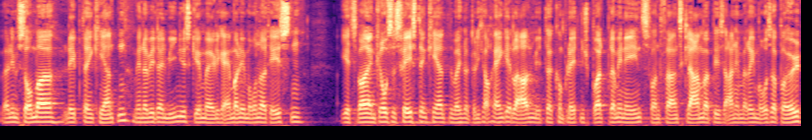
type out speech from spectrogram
weil im Sommer lebt er in Kärnten. Wenn er wieder in Wien ist, gehen wir eigentlich einmal im Monat essen. Jetzt war ein großes Fest in Kärnten, war ich natürlich auch eingeladen mit der kompletten Sportpräminenz von Franz Klammer bis Annemarie Moser-Bröll.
